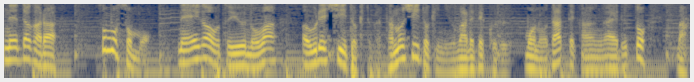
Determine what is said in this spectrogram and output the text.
ね、だから、そもそも、ね、笑顔というのは、嬉しい時とか楽しい時に生まれてくるものだって考えると、まあ、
